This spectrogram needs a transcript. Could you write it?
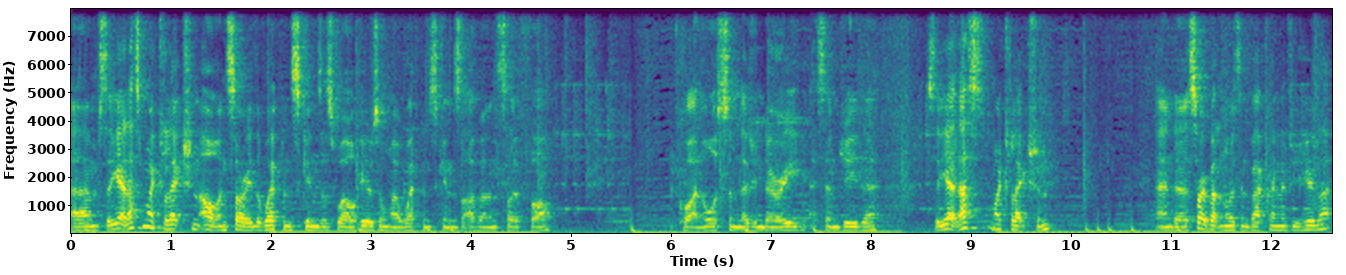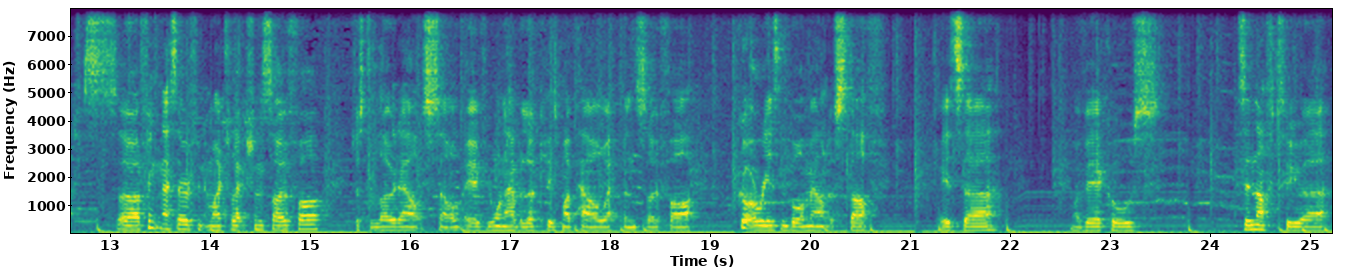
Um, so yeah, that's my collection. Oh, and sorry, the weapon skins as well. Here's all my weapon skins that I've earned so far. Quite an awesome legendary SMG there. So yeah, that's my collection. And uh, sorry about the noise in the background if you hear that. So I think that's everything in my collection so far. Just a loadout. So if you want to have a look, here's my power weapons so far. Got a reasonable amount of stuff. It's uh, my vehicles. It's enough to uh,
